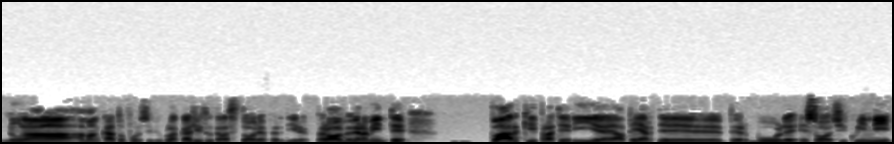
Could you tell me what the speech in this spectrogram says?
non ha, ha mancato forse più placcaggi di tutta la storia per dire, però veramente parchi, praterie aperte per bole e soci, quindi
